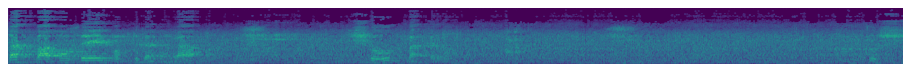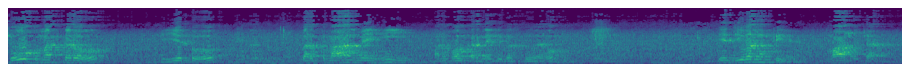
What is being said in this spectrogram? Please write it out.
सब बातों से मुक्त कर दूँगा। शोक मत करो। तो शोक मत करो, ये तो वर्तमान में ही अनुभव करने की वस्तु है वो। ये जीवन मुक्ति है, माँ सोचा है।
